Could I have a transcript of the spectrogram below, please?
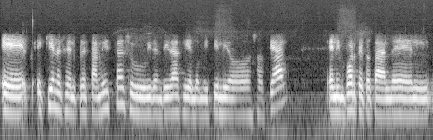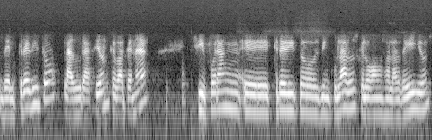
quién es el prestamista, su identidad y el domicilio social, el importe total del, del crédito, la duración que va a tener, si fueran créditos vinculados, que luego vamos a hablar de ellos,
